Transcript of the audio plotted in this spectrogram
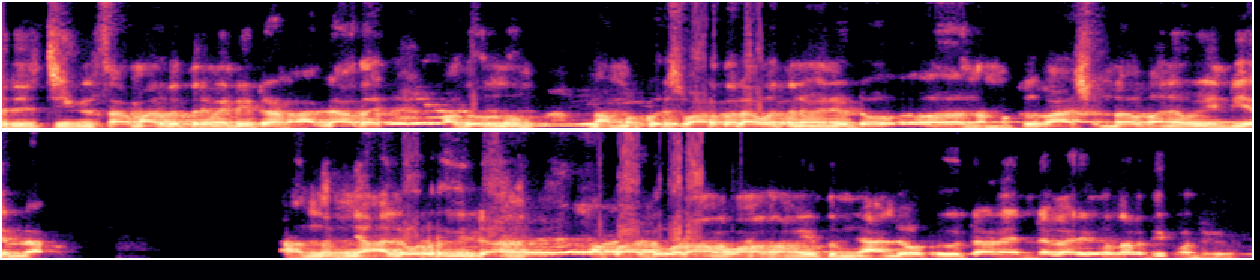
ഒരു ചികിത്സാ മാർഗത്തിന് വേണ്ടിയിട്ടാണ്. അല്ലാതെ അതൊന്നും നമുക്കൊരു സ്വാർത്ഥ ലാഭത്തിന് വേണ്ടിയിട്ടോ നമുക്ക് കാശുണ്ടാക്കാനോ വേണ്ടിയല്ല. അന്നും ഞാൻ ലോട്ടറി കിട്ടാണ്. ആ പാട്ട് പാടാൻ പോണ സമയത്തും ഞാൻ ലോട്ടറി കിട്ടാണ് എന്റെ കാര്യങ്ങൾ നടത്തിക്കൊണ്ടിരുന്നത്.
